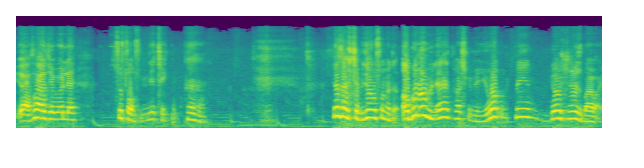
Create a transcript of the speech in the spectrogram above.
ya sadece böyle süt olsun diye çektim. Neyse arkadaşlar videonun sonuna kadar abone olmayı, like atmayı, yorum unutmayın. Görüşürüz bay bay.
